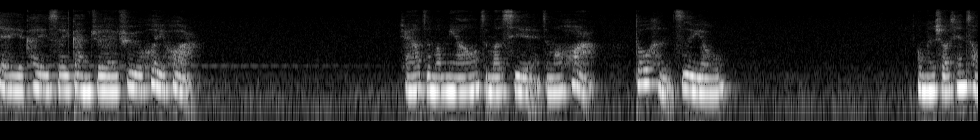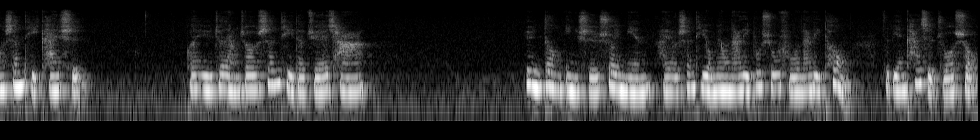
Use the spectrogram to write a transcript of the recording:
书写也可以随感觉去绘画，想要怎么描、怎么写、怎么画，都很自由。我们首先从身体开始，关于这两周身体的觉察、运动、饮食、睡眠，还有身体有没有哪里不舒服、哪里痛，这边开始着手。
